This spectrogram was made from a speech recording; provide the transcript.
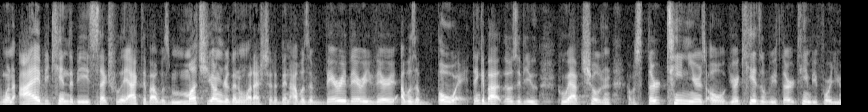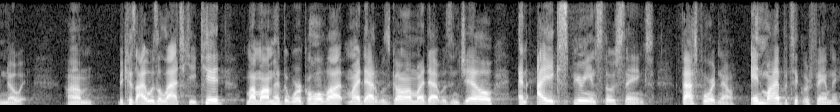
when I began to be sexually active, I was much younger than what I should have been. I was a very, very, very, I was a boy. Think about those of you who have children. I was 13 years old. Your kids will be 13 before you know it. Um, because I was a latchkey kid. My mom had to work a whole lot. My dad was gone. My dad was in jail. And I experienced those things. Fast forward now. In my particular family,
